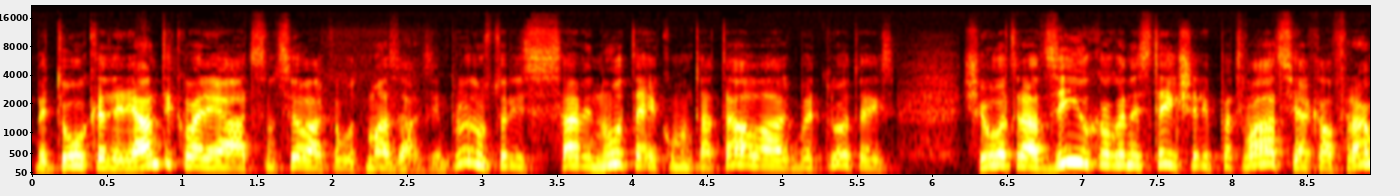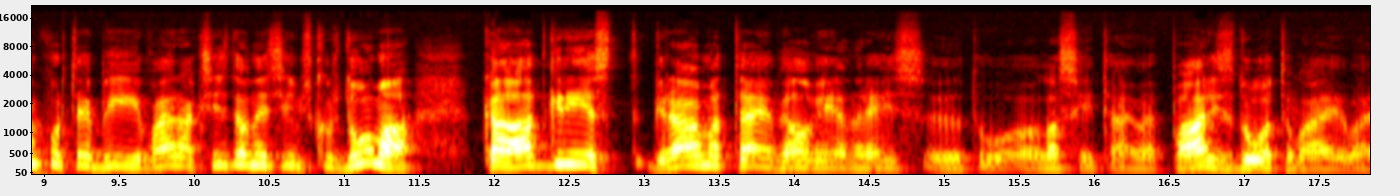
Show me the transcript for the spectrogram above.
Bet to, kad ir antikvariāts, nu, cilvēki varbūt mazāk zina. Protams, tur ir savi noteikumi un tā tālāk, bet, protams, šī otrā dzīve, kaut gan es teikšu, arī pat Vācijā, kā Frankfurtē, bija vairākas izdevniecības, kuras domā, kā atgriezt grāmatai vēl vienreiz eh, to lasītāju vai pārizdot vai, vai,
